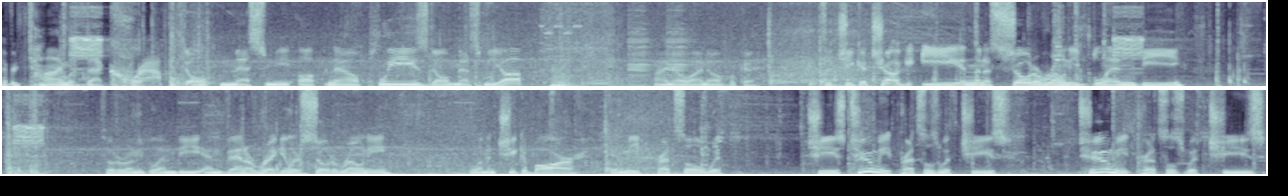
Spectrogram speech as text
Every time with that crap. Don't mess me up now. Please don't mess me up. I know, I know. Okay. It's a Chica Chug E and then a Sodaroni Blendy. Sodaroni Blendy and then a regular Sodaroni. Lemon Chica Bar. and meat pretzel with cheese. Two meat pretzels with cheese. two meat pretzels with cheese,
